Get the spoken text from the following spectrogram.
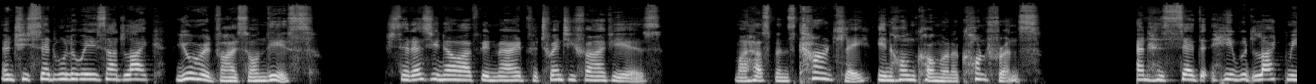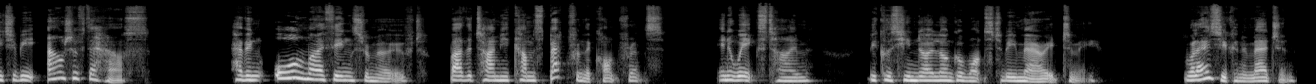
And she said, Well, Louise, I'd like your advice on this. She said, As you know, I've been married for 25 years. My husband's currently in Hong Kong on a conference and has said that he would like me to be out of the house, having all my things removed by the time he comes back from the conference in a week's time because he no longer wants to be married to me. Well, as you can imagine,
